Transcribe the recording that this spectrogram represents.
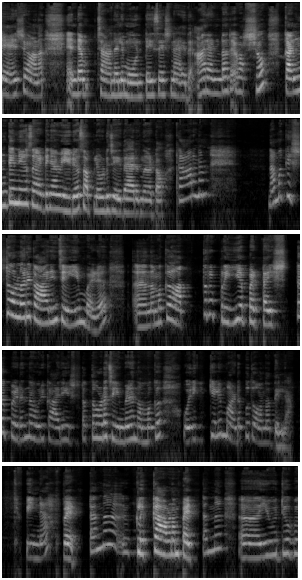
ശേഷമാണ് എന്റെ ചാനൽ മോണിറ്റൈസേഷൻ ആയത്. ആ രണ്ടര വർഷം കണ്ടിന്യൂസ് ആയിട്ട് ഞാൻ വീഡിയോസ് അപ്ലോഡ് ചെയ്തായിരുന്നു കേട്ടോ. കാരണം നമുക്കിഷ്ടമുള്ളൊരു കാര്യം ചെയ്യുമ്പോൾ നമുക്ക് അത്ര പ്രിയപ്പെട്ട ഇഷ്ടപ്പെടുന്ന ഒരു കാര്യം ഇഷ്ടത്തോടെ ചെയ്യുമ്പോഴേ നമുക്ക് ഒരിക്കലും മടുപ്പ് തോന്നത്തില്ല. പിന്നെ പെട്ടെന്ന് ക്ലിക്ക് ആവണം പെട്ടെന്ന് യൂട്യൂബ്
